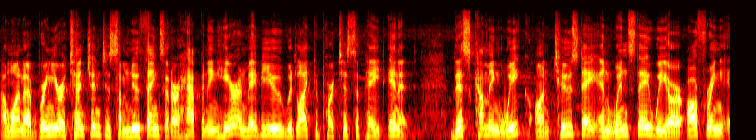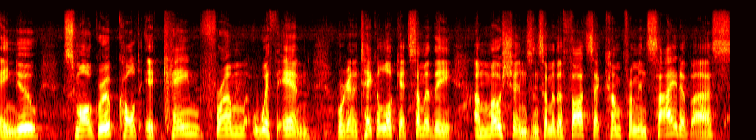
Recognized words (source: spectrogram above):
I want to bring your attention to some new things that are happening here, and maybe you would like to participate in it. This coming week, on Tuesday and Wednesday, we are offering a new small group called It Came From Within. We're going to take a look at some of the emotions and some of the thoughts that come from inside of us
